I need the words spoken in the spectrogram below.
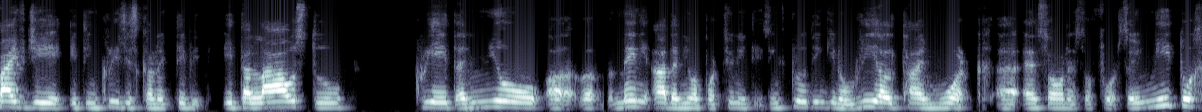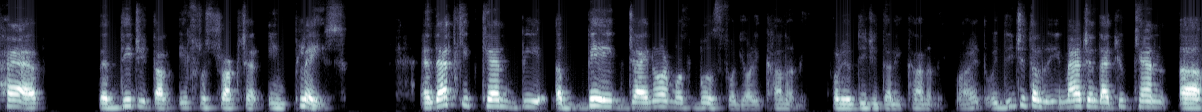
5G, it increases connectivity. It allows to create a new, uh, uh, many other new opportunities, including, you know, real-time work uh, and so on and so forth. So you need to have the digital infrastructure in place. And that it can be a big, ginormous boost for your economy for your digital economy, right? With digital, imagine that you can uh,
